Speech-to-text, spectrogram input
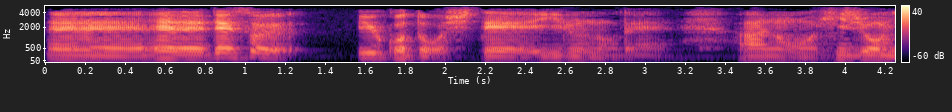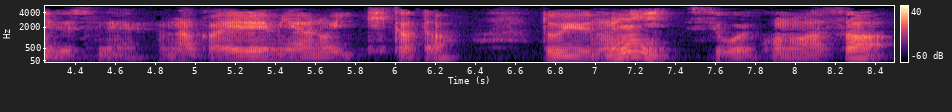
えー、で、そういうことをしているので、あの、非常にですね、なんかエレミアの生き方、というのに、すごいこの朝、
